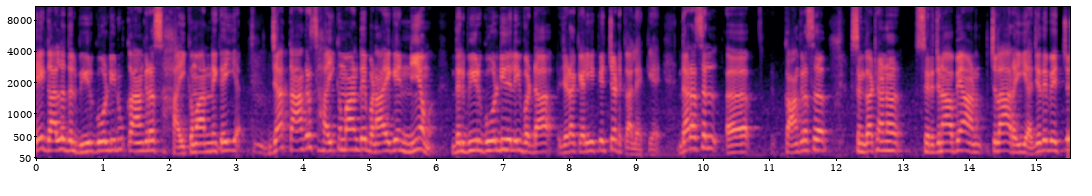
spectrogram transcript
ਇਹ ਗੱਲ ਦਲਬੀਰ ਗੋਲਡੀ ਨੂੰ ਕਾਂਗਰਸ ਹਾਈ ਕਮਾਨ ਨੇ ਕਹੀ ਹੈ। ਜਾਂ ਕਾਂਗਰਸ ਹਾਈ ਕਮਾਨ ਦੇ ਬਣਾਏ ਗਏ ਨਿਯਮ ਦਲਬੀਰ ਗੋਲਡੀ ਦੇ ਲਈ ਵੱਡਾ ਜਿਹੜਾ ਕਹਿ ਲਈਏ ਕਿ ਝਟਕਾ ਲੈ ਕੇ ਆਏ। ਦਰਅਸਲ ਕਾਂਗਰਸ ਸੰਗਠਨ ਸਿਰਜਣਾ ਅਭਿਆਨ ਚਲਾ ਰਹੀ ਹੈ ਜਿਹਦੇ ਵਿੱਚ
